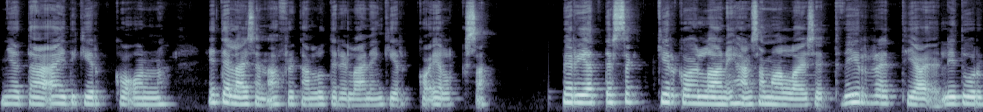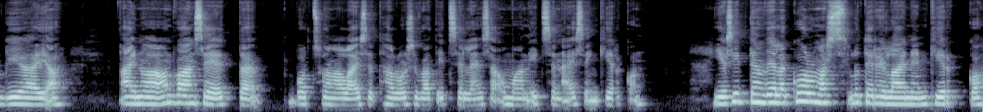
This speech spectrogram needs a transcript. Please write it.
Ja tämä äitikirkko on Eteläisen Afrikan luterilainen kirkko Elksa. Periaatteessa kirkoilla on ihan samanlaiset virret ja liturgia ja ainoa on vain se, että botswanalaiset halusivat itsellensä oman itsenäisen kirkon. Ja sitten on vielä kolmas luterilainen kirkko,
